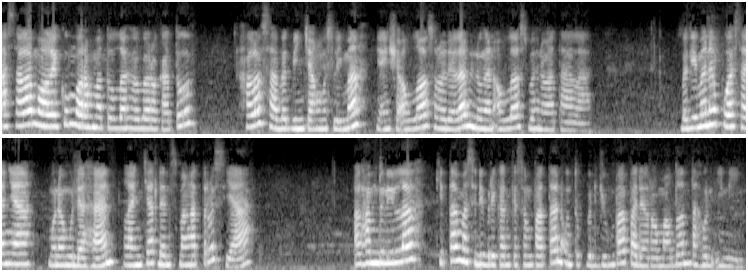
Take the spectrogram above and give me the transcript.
Assalamualaikum warahmatullahi wabarakatuh. Halo sahabat bincang muslimah, yang insya Allah selalu dalam lindungan Allah Subhanahu wa Ta'ala. Bagaimana puasanya? Mudah-mudahan lancar dan semangat terus ya. Alhamdulillah, kita masih diberikan kesempatan untuk berjumpa pada Ramadan tahun ini.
